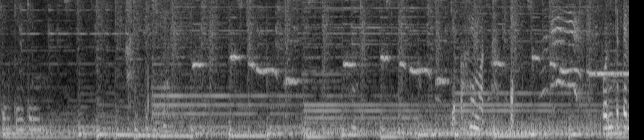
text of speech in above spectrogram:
กิ่งกิ่งกิ่งเก็บเอาให้หมด ฝนจะเป็น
